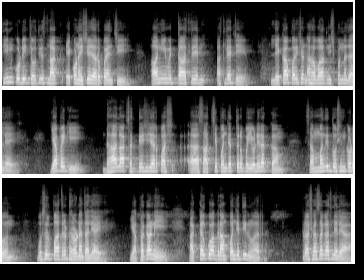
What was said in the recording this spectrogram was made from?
तीन कोटी चौतीस लाख एकोणऐंशी हजार रुपयांची अनियमितता असले असल्याचे लेखापरीक्षण अहवालात निष्पन्न झाले आहे. यापैकी दहा लाख सत्याऐंशी हजार पाच सातशे पंच्याहत्तर रुपये एवढी रक्कम संबंधित दोषींकडून वसूलपात्र ठरवण्यात आली आहे. या प्रकरणी अक्कलकोवा ग्रामपंचायतींवर प्रशासक असलेल्या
